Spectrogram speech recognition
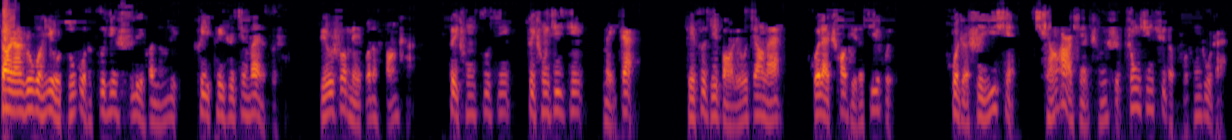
当然，如果你有足够的资金实力和能力，可以配置境外的资产，比如说美国的房产。对冲资金、对冲基金、美债，给自己保留将来回来抄底的机会，或者是一线、强二线城市中心区的普通住宅，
